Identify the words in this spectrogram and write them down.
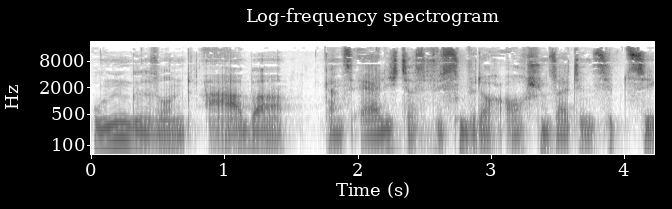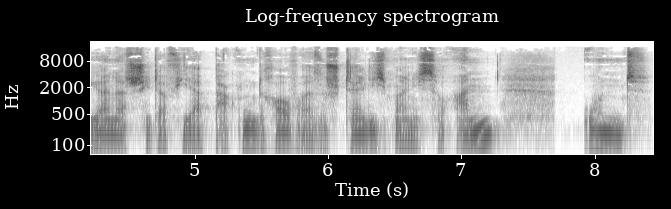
ungesund, aber ganz ehrlich, das wissen wir doch auch schon seit den 70ern, das steht auf jeder Packung drauf, also stell dich mal nicht so an. Und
